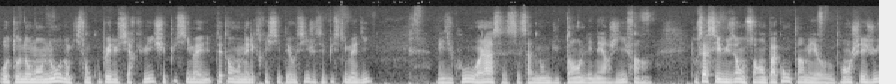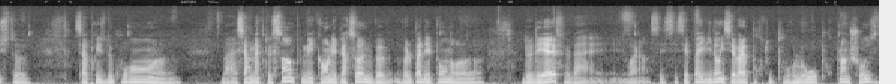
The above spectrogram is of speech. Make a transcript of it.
autonomes en eau, donc ils sont coupés du circuit. Je sais plus s'il m'a peut-être en électricité aussi, je sais plus ce qu'il m'a dit. Mais du coup, voilà, ça, demande du temps, de l'énergie. Enfin, tout ça c'est usant, on s'en rend pas compte, hein, mais euh, brancher juste euh, sa prise de courant, bah, c'est un acte simple. Mais quand les personnes veulent, veulent pas dépendre d'EDF, bah, voilà, c'est pas évident. Il c'est valable pour tout, pour l'eau, pour plein de choses.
